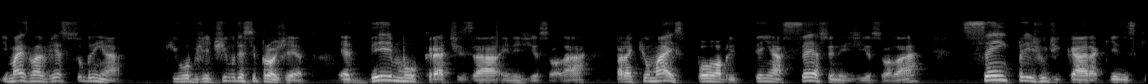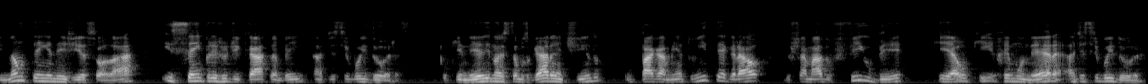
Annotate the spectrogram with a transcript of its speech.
e, mais uma vez, sublinhar que o objetivo desse projeto é democratizar a energia solar para que o mais pobre tenha acesso à energia solar, sem prejudicar aqueles que não têm energia solar e sem prejudicar também as distribuidoras, porque nele nós estamos garantindo o pagamento integral do chamado fio B que é o que remunera a distribuidora.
